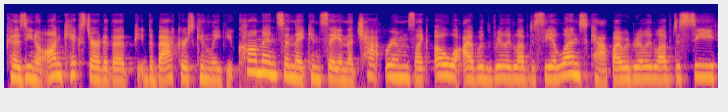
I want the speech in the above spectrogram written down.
because you know on kickstarter the the backers can leave you comments and they can say in the chat rooms like oh well i would really love to see a lens cap. I would really love to see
